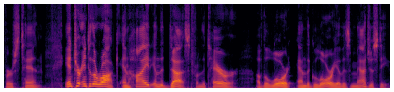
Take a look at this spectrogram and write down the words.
Verse 10 Enter into the rock and hide in the dust from the terror of the Lord and the glory of his majesty.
